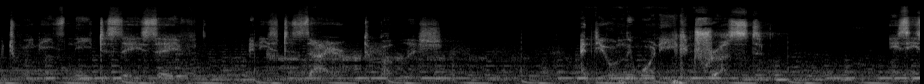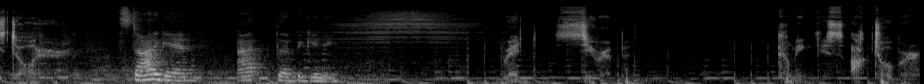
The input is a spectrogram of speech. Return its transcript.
between his need to stay safe and his desire to publish. And the only one he can trust is his daughter. Start again at the beginning. Red Syrup. Coming this October.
